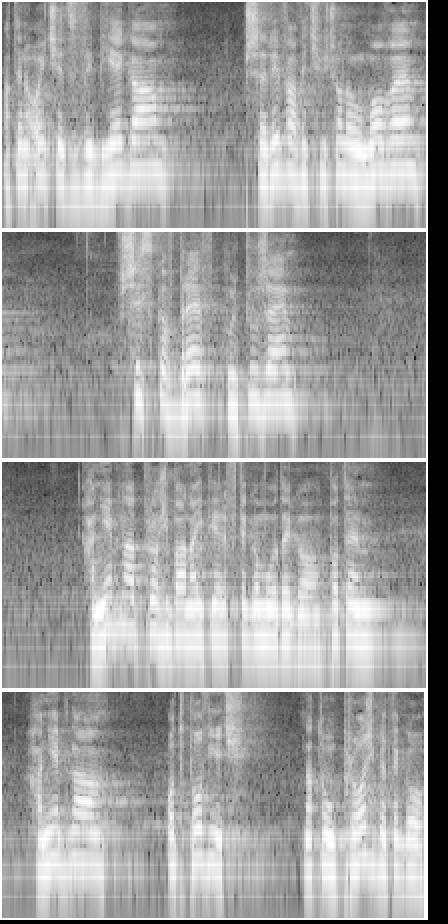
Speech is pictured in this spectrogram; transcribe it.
A ten ojciec wybiega, przerywa wyćwiczoną umowę, wszystko wbrew kulturze. Haniebna prośba najpierw tego młodego, potem haniebna odpowiedź na tą prośbę tego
